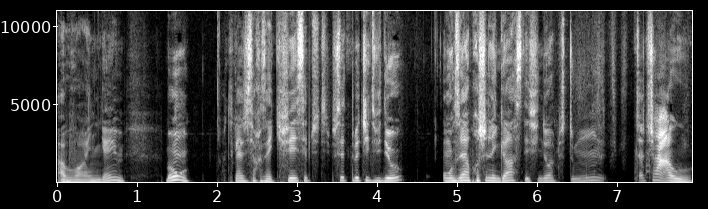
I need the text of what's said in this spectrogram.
À voir in-game. Bon, en tout cas, j'espère que vous avez kiffé cette petite, cette petite vidéo. On se dit à la prochaine, les gars. C'était Fino, à plus tout le monde. Ciao, ciao!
